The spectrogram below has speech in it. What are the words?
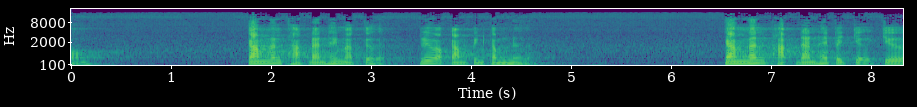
องกรรมนั้นผลักดันให้มาเกิด เรียกว่ากรรมเป็นกำเนิด กรรมนั้นผลักดันให้ไปเจอเจอ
